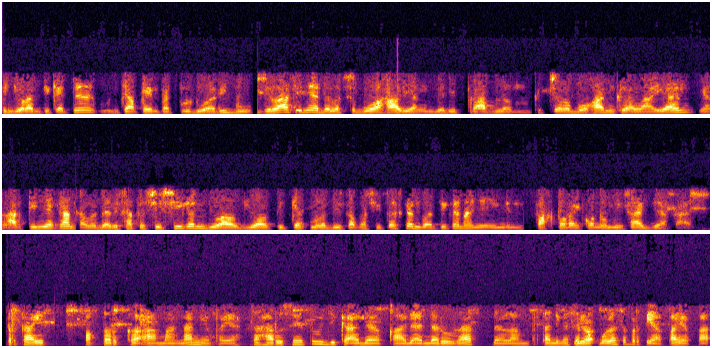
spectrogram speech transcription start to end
penjualan tiketnya mencapai 42 ribu. Jelas ini adalah sebuah hal yang menjadi problem. Kecerobohan, kelalaian yang artinya kan kalau dari satu sisi kan jual-jual tiket melebihi kapasitas kan berarti kan hanya ingin faktor ekonomi saja kan. Terkait faktor keamanan ya Pak ya. Seharusnya itu jika ada keadaan darurat dalam pertandingan sepak ya. bola seperti apa ya Pak?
